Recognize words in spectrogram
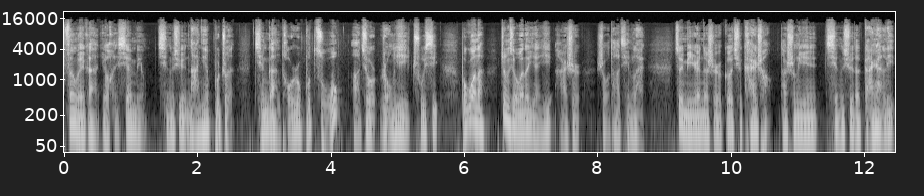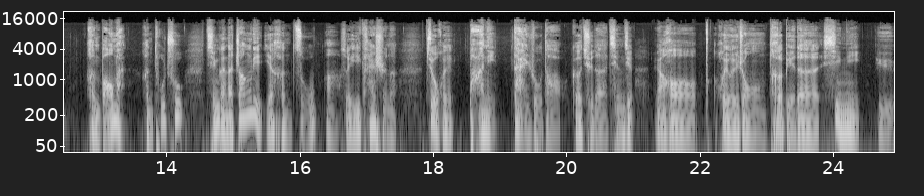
氛围感又很鲜明，情绪拿捏不准，情感投入不足啊，就容易出戏。不过呢，郑秀文的演绎还是手到擒来。最迷人的是歌曲开场，她声音情绪的感染力很饱满。很突出，情感的张力也很足啊，所以一开始呢，就会把你带入到歌曲的情景，然后会有一种特别的细腻与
